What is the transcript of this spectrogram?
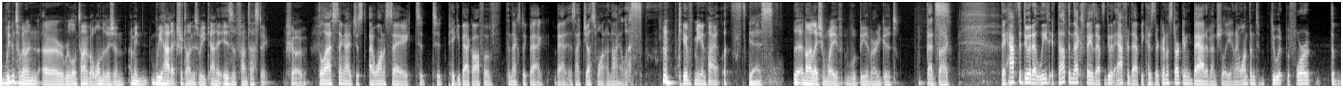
We've been talking on uh, a real long time about WandaVision. I mean, we had extra time this week, and it is a fantastic show. the last thing I just I want to say to to piggyback off of the next big bag bad is I just want Annihilus. Give me Annihilus. Yes. The Annihilation Wave would be a very good, good That's bag. They have to do it at least, if not the next phase, I have to do it after that because they're going to start getting bad eventually, and I want them to do it before the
